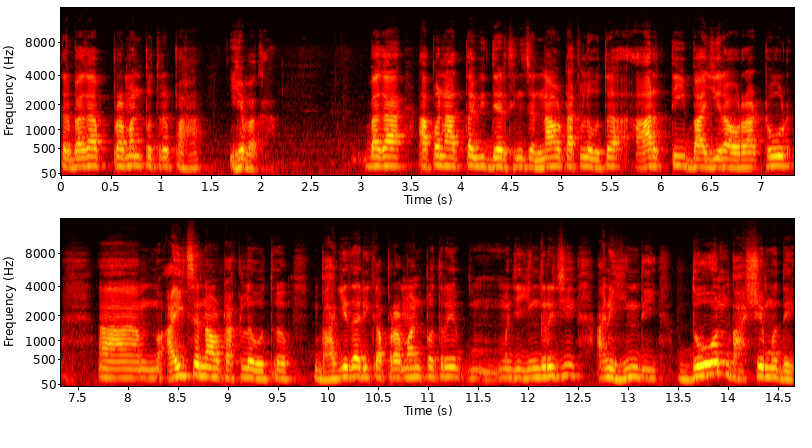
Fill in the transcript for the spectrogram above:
तर बघा प्रमाणपत्र पहा. हे बघा. बघा आपण आत्ता विद्यार्थिनीचं नाव टाकलं होतं आरती बाजीराव राठोड. आईचं नाव टाकलं होतं. भागीदारी का प्रमाणपत्र म्हणजे इंग्रजी आणि हिंदी दोन भाषेमध्ये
